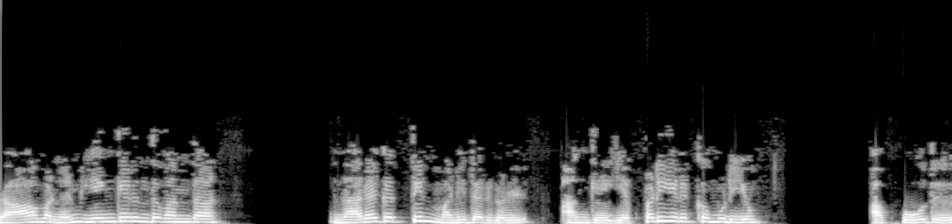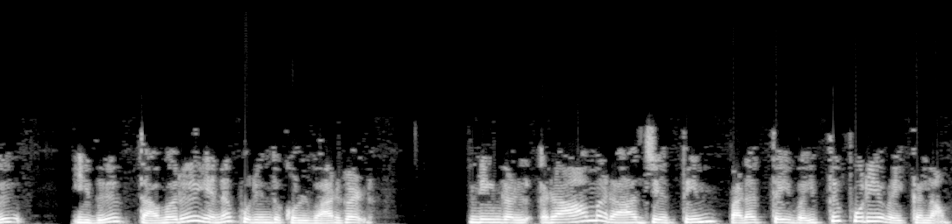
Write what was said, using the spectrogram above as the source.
ராவணன் எங்கிருந்து வந்தான்? நரகத்தின் மனிதர்கள் அங்கே எப்படி இருக்க முடியும்? அப்போது இது தவறு என புரிந்து கொள்வார்கள். நீங்கள் ராம ராஜ்யத்தின் படத்தை வைத்து புரிய வைக்கலாம்.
